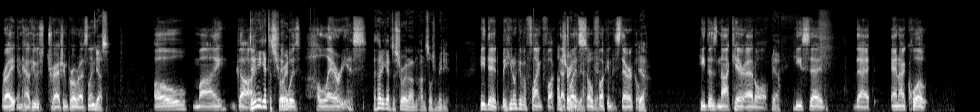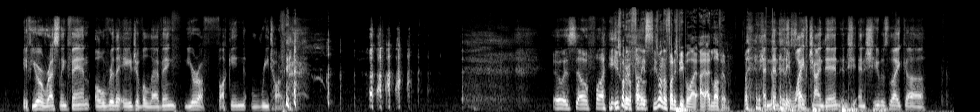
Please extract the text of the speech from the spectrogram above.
Right, and how he was trashing pro wrestling. Yes. Oh my god! Didn't he get destroyed? It was hilarious. I thought he got destroyed on, on social media. He did, but he don't give a flying fuck. I'm That's sure why it's yeah, so yeah. fucking hysterical. Yeah. He does not care at all. Yeah. He said that, and I quote, if you're a wrestling fan over the age of 11, you're a fucking retard. it was so funny. He's one of the funniest. He's one of the funniest people. I I, I love him. And then his He's so- wife chimed in and she and she was like, uh,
